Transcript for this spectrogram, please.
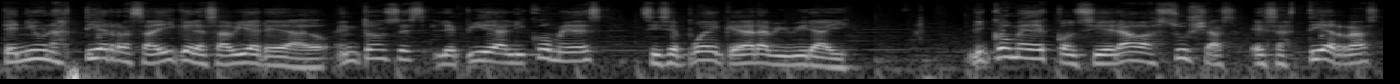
tenía unas tierras ahí que las había heredado. Entonces le pide a Licómedes si se puede quedar a vivir ahí. Licómedes consideraba suyas esas tierras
